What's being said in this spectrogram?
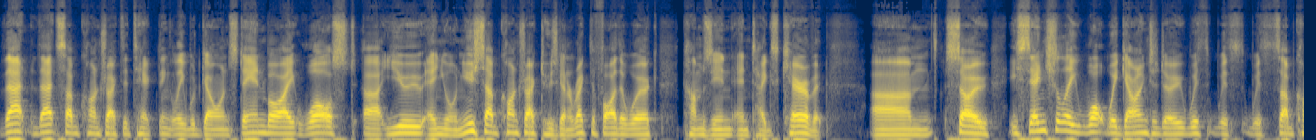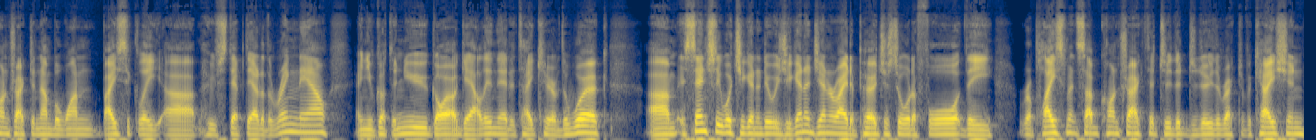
that that subcontractor technically would go on standby whilst uh, you and your new subcontractor who's going to rectify the work comes in and takes care of it. Um, so essentially, what we're going to do with with with subcontractor number one, basically, uh, who stepped out of the ring now, and you've got the new guy or gal in there to take care of the work. Um, essentially, what you're going to do is you're going to generate a purchase order for the replacement subcontractor to, the, to do the rectification.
